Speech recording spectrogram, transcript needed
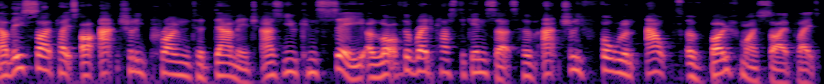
Now these side plates are actually prone to damage. As you can see, a lot of the red plastic inserts have actually fallen out of both my side plates.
